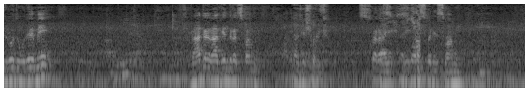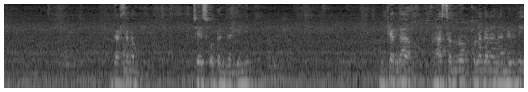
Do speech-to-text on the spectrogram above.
ఈరోజు ఉదయమే రాజరాజేంద్ర స్వామి రాజేశ్వరి స్వరేశ్వరి స్వామి దర్శనం చేసుకోవటం జరిగింది. ముఖ్యంగా రాష్ట్రంలో కులగణన అనేది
